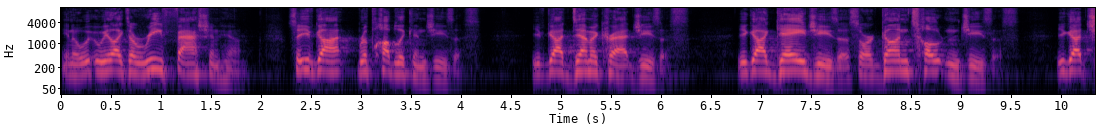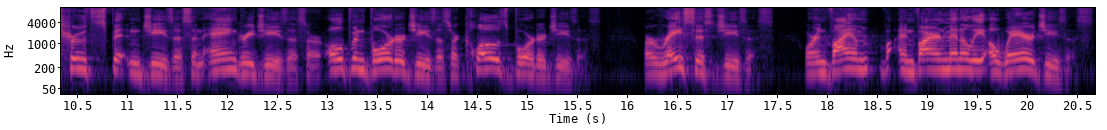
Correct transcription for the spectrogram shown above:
You know, we, we like to refashion him. So you've got Republican Jesus, you've got Democrat Jesus, you got gay Jesus or gun toting Jesus. You got truth spitting Jesus and angry Jesus, or open border Jesus, or closed border Jesus, or racist Jesus, or envi- environmentally aware Jesus.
